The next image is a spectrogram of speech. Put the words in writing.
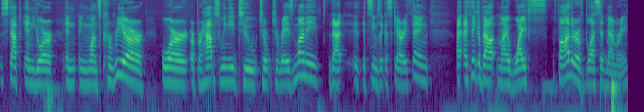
step in your in, in one's career or or perhaps we need to to, to raise money that it, it seems like a scary thing. I, I think about my wife's father of blessed memory,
